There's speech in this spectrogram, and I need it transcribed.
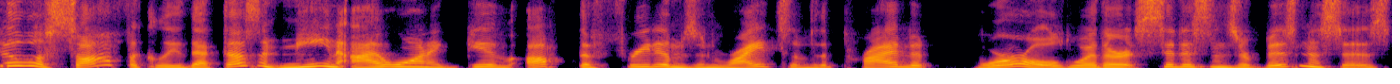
philosophically, that doesn't mean I want to give up the freedoms and rights of the private world, whether it's citizens or businesses,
